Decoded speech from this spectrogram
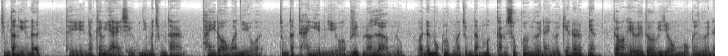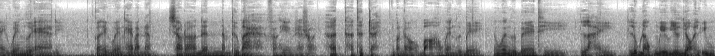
chúng ta nghiện nó ít thì nó kéo dài xíu. Nhưng mà chúng ta thay đổi quá nhiều chúng ta trải nghiệm nhiều rất riết nó lờn luôn. Và đến một lúc mà chúng ta mất cảm xúc với người này, người kia nó rất nhanh. Các bạn hiểu ý tôi, ví dụ một cái người này quen người a đi, có thể quen hai ba năm, sau đó đến năm thứ ba phát hiện ra rồi, hết hết thích rồi, bắt đầu bỏ quen người b. Quen người b thì lại lúc đầu cũng yêu dữ dội, yêu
